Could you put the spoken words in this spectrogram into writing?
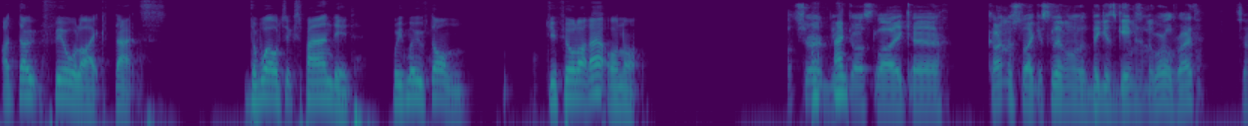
I don't feel like that's the world's expanded. We've moved on. Do you feel like that or not? Not sure I- I'm- because like uh, Counter Strike is still one of the biggest games in the world, right? So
